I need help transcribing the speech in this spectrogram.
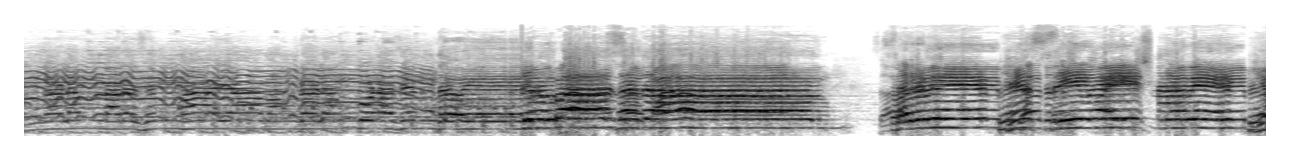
నరసింహాయ మంగళం గుణసింధవే సదా. సర్వేభ్య శ్రీ వైష్ణవేభ్య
